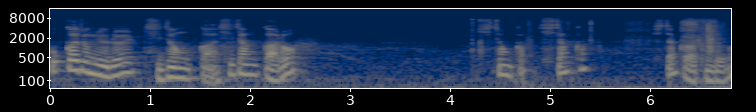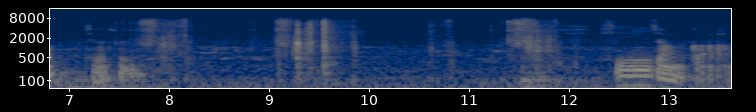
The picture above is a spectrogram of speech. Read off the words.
호가 종류를 지정가, 시장가로 시정가? 시장가? 시장가 같은데 이거? 제가 시장가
